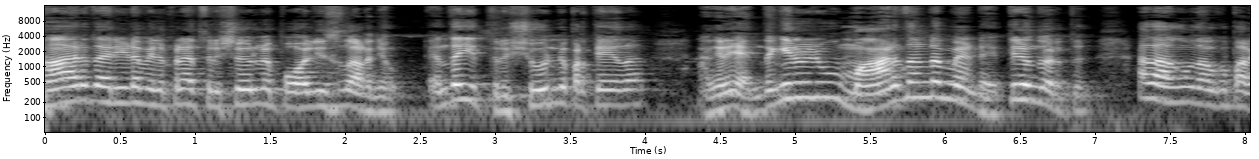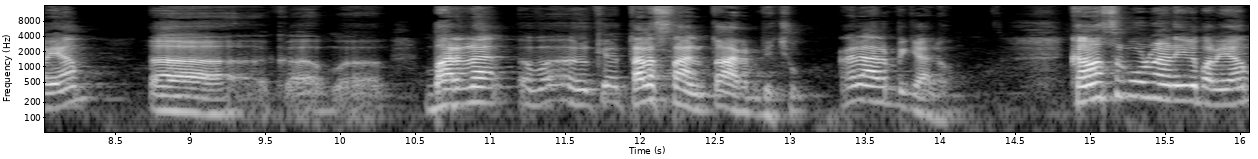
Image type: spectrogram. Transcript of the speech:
ഭാരത് അരിയുടെ വിൽപ്പന തൃശ്ശൂരിൽ പോലീസ് തടഞ്ഞു. എന്താ ഈ തൃശ്ശൂരിന് പ്രത്യേകത? അങ്ങനെ എന്തെങ്കിലും ഒരു മാനദണ്ഡം വേണ്ടേ? തിരുവനന്തപുരത്ത്. അതാകുമ്പോൾ നമുക്ക് പറയാം ഭരണ തലസ്ഥാനത്ത് ആരംഭിച്ചു. അങ്ങനെ ആരംഭിക്കാമല്ലോ കാസർഗോഡാണെങ്കിൽ പറയാം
